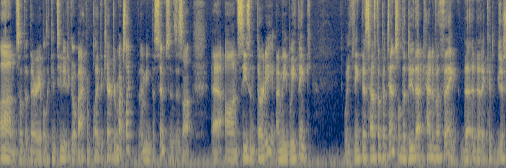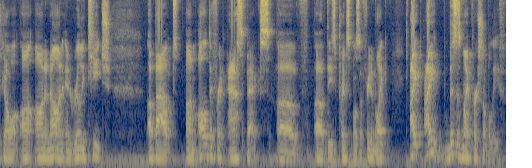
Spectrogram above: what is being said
Um, so that they're able to continue to go back and play the character, much like I mean, The Simpsons is on, uh, on season 30. I mean, we think we think this has the potential to do that kind of a thing that, that it could just go on, on and on and really teach about um, all different aspects of of these principles of freedom. Like i i this is my personal belief.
